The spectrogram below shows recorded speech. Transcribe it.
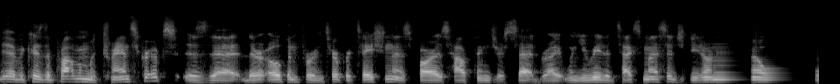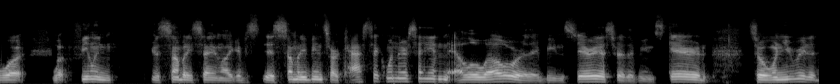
Yeah, because the problem with transcripts is that they're open for interpretation as far as how things are said, right? When you read a text message, you don't know what what feeling is somebody saying. Like, if is somebody being sarcastic when they're saying "LOL," or are they being serious, or they're being scared? So when you read a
